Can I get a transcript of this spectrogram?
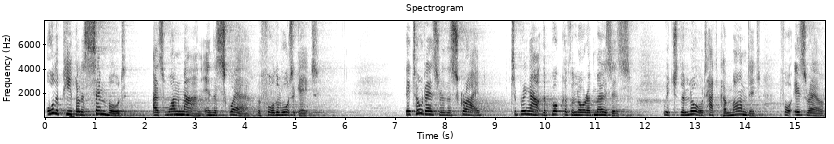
all the people assembled as one man in the square before the water gate. They told Ezra the scribe to bring out the book of the law of Moses, which the Lord had commanded for Israel.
